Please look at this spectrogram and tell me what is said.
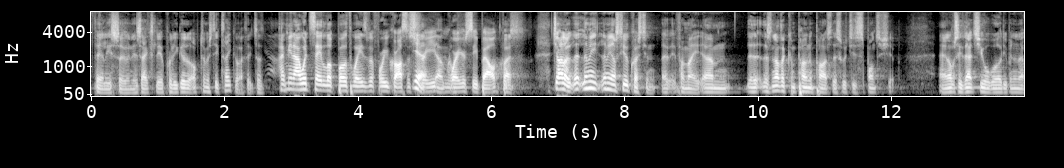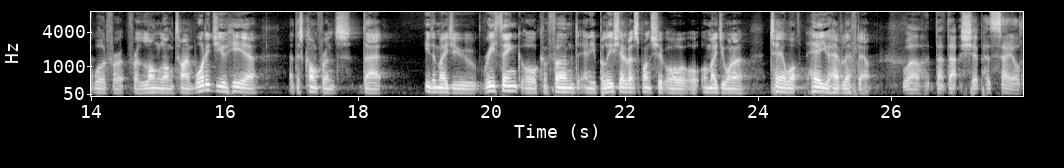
fairly soon is actually a pretty good optimistic takeaway. I think. So, I mean, I would say look both ways before you cross the street yeah, of and wear your seatbelt. But Jalo, let, let me let me ask you a question, uh, if I may. Um, there, there's another component part to this, which is sponsorship, and obviously that's your world. You've been in that world for for a long, long time. What did you hear at this conference that either made you rethink or confirmed any beliefs you had about sponsorship, or, or, or made you want to tear what hair you have left out? Well, that, that ship has sailed.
